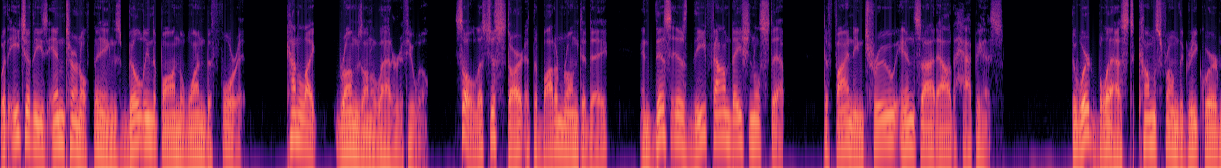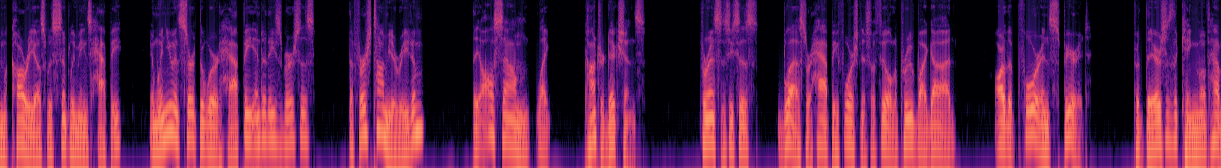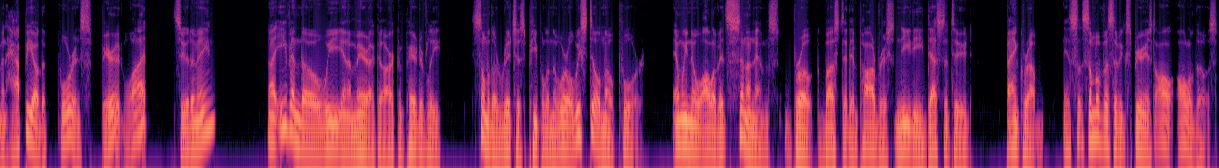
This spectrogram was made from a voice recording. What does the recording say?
with each of these internal things building upon the one before it, kind of like rungs on a ladder, if you will. So let's just start at the bottom rung today, and this is the foundational step to finding true inside out happiness. The word blessed comes from the Greek word makarios, which simply means happy. And when you insert the word happy into these verses, the first time you read them, they all sound like contradictions. For instance, he says, Blessed or happy, fortunate, fulfilled, approved by God are the poor in spirit, for theirs is the kingdom of heaven. Happy are the poor in spirit? What? See what I mean? Now, even though we in America are comparatively some of the richest people in the world, we still know poor. And we know all of its synonyms broke, busted, impoverished, needy, destitute, bankrupt. Some of us have experienced all, all of those.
